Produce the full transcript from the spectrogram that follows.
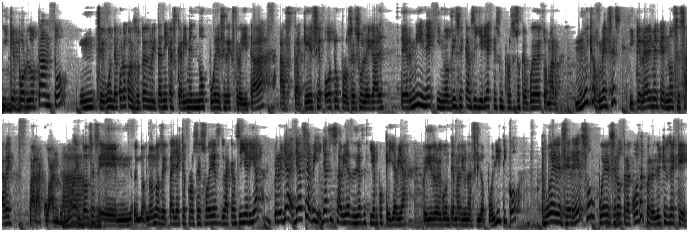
y que por lo tanto mm, según de acuerdo con las autoridades británicas, Karime no puede ser extraditada hasta que ese otro proceso legal termine y nos dice Cancillería que es un proceso que puede tomar muchos meses y que realmente no se sabe para cuándo, ¿no? Ah, Entonces, eh, no, nos detalla qué proceso es la Cancillería, pero ya, ya, se había, ya se sabía desde hace tiempo que ella había pedido algún tema de un asilo político. Puede ser eso, puede ser otra cosa, pero el hecho es de que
